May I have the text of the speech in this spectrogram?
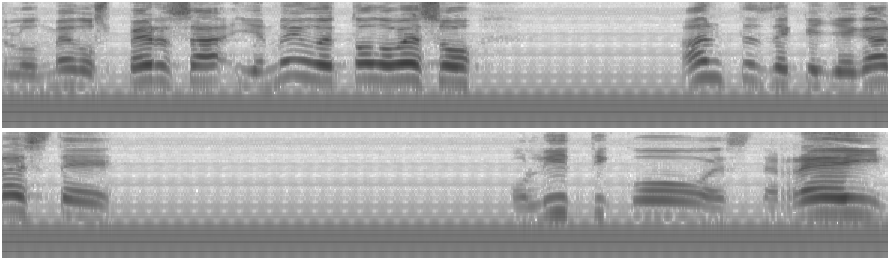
los medos persa y en medio de todo eso, antes de que llegara este político, este rey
